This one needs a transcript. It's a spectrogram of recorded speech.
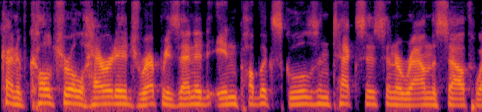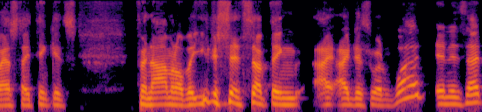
kind of cultural heritage represented in public schools in Texas and around the Southwest. I think it's phenomenal. But you just said something, I, I just went, what? And is that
